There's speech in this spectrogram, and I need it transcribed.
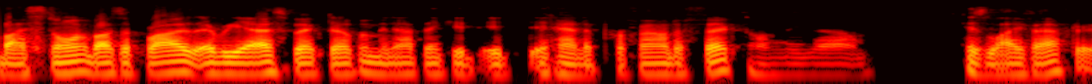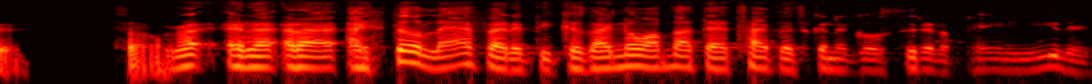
by storm by surprise every aspect of him and I think it it, it had a profound effect on the um, his life after it so right. And I, and I, I still laugh at it because I know I'm not that type that's gonna go sit at a painting either.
